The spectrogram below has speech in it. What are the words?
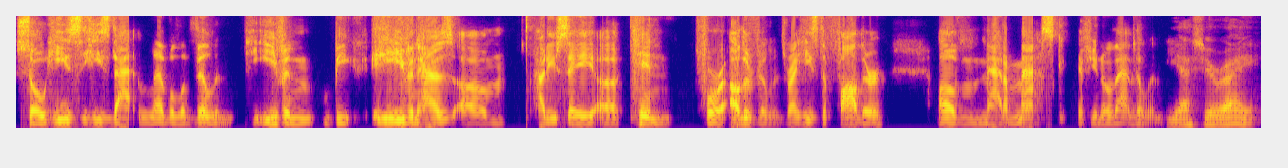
So he's he's that level of villain. He even be he even has um how do you say uh kin for other villains right? He's the father of madame mask if you know that villain. Yes, you're right.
